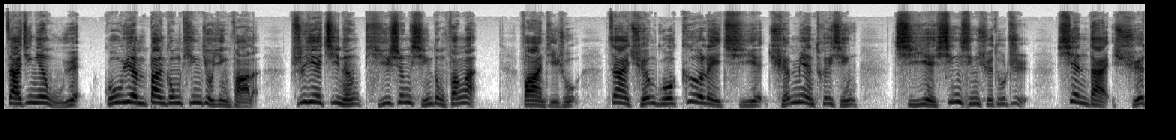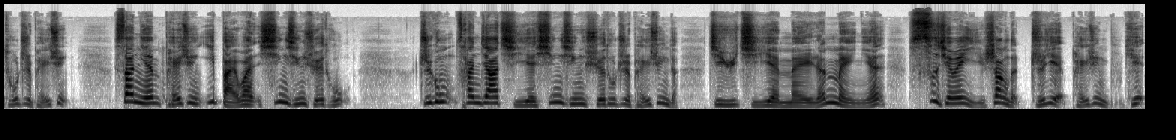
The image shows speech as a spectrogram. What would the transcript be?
在今年五月，国务院办公厅就印发了《职业技能提升行动方案》。方案提出，在全国各类企业全面推行企业新型学徒制、现代学徒制培训，三年培训一百万新型学徒。职工参加企业新型学徒制培训的，给予企业每人每年四千元以上的职业培训补贴。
